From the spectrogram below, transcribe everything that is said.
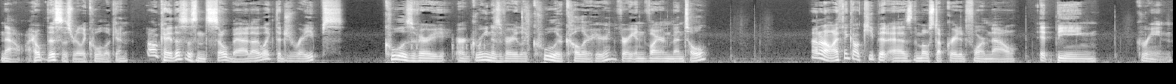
Now, I hope this is really cool looking. Okay, this isn't so bad. I like the drapes. Cool is a very, or green is a very like cooler color here. Very environmental. I don't know, I think I'll keep it as the most upgraded form now. It being green.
